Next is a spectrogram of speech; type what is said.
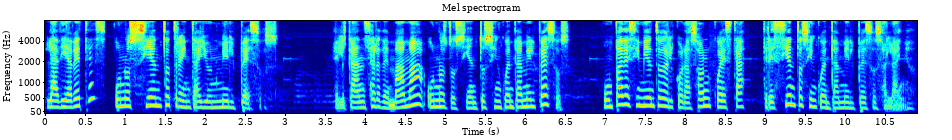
La diabetes, unos 131 mil pesos. El cáncer de mama, unos 250 mil pesos. Un padecimiento del corazón cuesta 350 mil pesos al año.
